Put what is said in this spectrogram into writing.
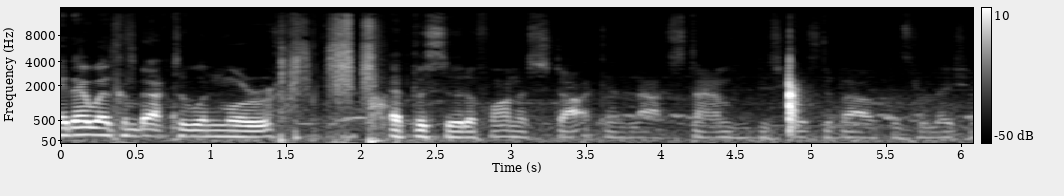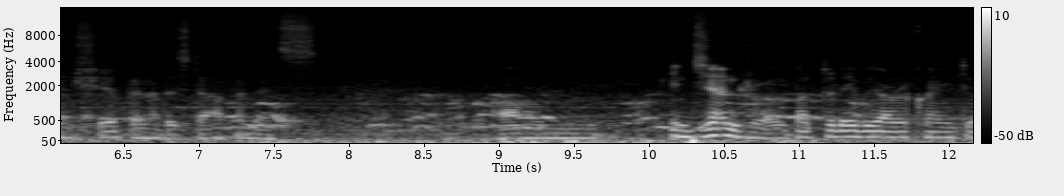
Hey there, welcome back to one more episode of Honest Talk. And last time we discussed about this relationship and other stuff, and it's um, in general. But today we are going to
